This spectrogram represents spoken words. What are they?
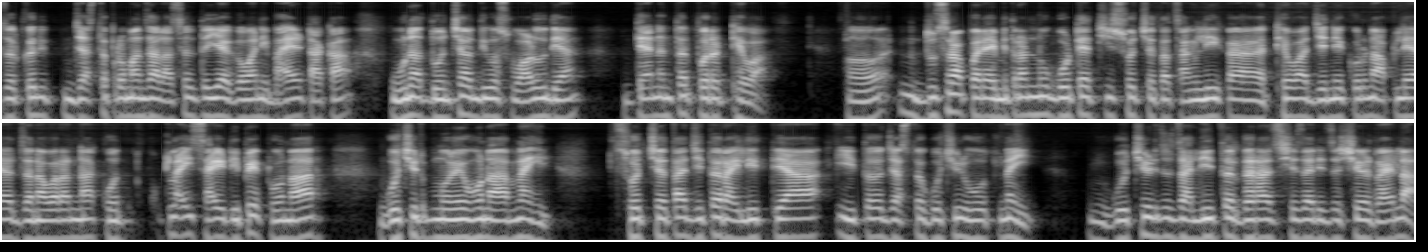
जर कधी जास्त प्रमाण झालं असेल तर या गव्हाणी बाहेर टाका. उन्हात दोन चार दिवस वाळू द्या. त्यानंतर परत ठेवा. दुसरा पर्याय मित्रांनो गोट्याची स्वच्छता चांगली का ठेवा जेणेकरून आपल्या जनावरांना कोण कुठलाही साईड इफेक्ट होणार गोचिडमुळे होणार नाही. स्वच्छता जिथं राहिली त्या इथं जास्त गोचिड होत नाही. गोचिड जर झाली तर घरात शेजारी जर शेड राहिला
